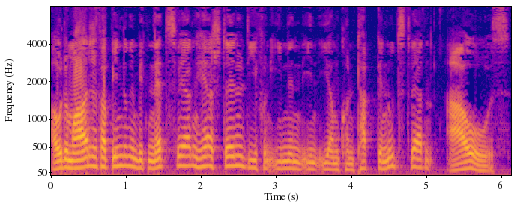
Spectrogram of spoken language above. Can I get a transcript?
Automatische Verbindungen mit Netzwerken herstellen, die von Ihnen in Ihrem Kontakt genutzt werden. Aus.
